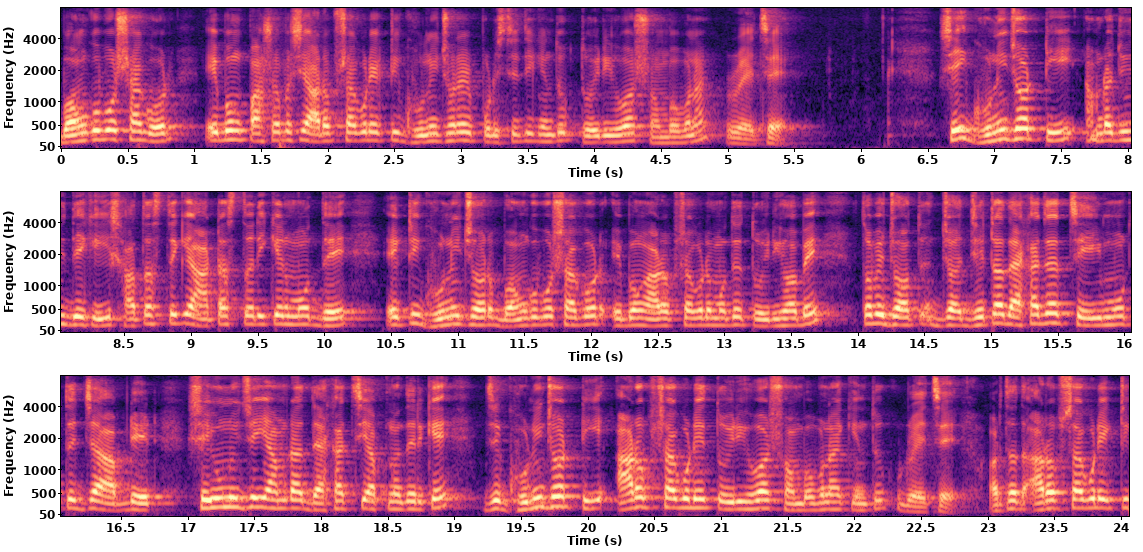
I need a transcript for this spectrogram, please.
বঙ্গোপসাগর এবং পাশাপাশি আরব সাগরে একটি ঘূর্ণিঝড়ের পরিস্থিতি কিন্তু তৈরি হওয়ার সম্ভাবনা রয়েছে। সেই ঘূর্ণিঝড়টি আমরা যদি দেখি, সাতাশ থেকে আঠাশ তারিখের মধ্যে একটি ঘূর্ণিঝড় বঙ্গোপসাগর এবং আরব সাগরের মধ্যে তৈরি হবে। তবে যত যেটা দেখা যাচ্ছে এই মুহূর্তের যা আপডেট সেই অনুযায়ী আমরা দেখাচ্ছি আপনাদেরকে যে ঘূর্ণিঝড়টি আরব সাগরে তৈরি হওয়ার সম্ভাবনা কিন্তু রয়েছে। অর্থাৎ আরব সাগরে একটি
